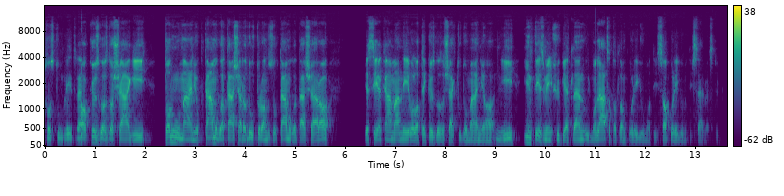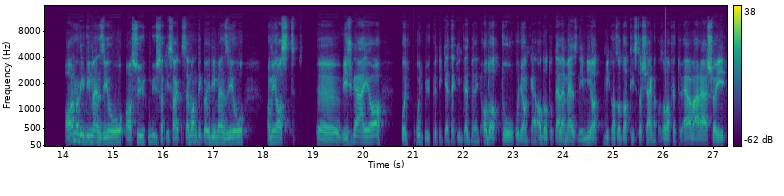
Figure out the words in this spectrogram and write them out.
hoztunk létre, a közgazdasági tanulmányok támogatására, doktorandusok támogatására ugye Szélkámán név alatt egy közgazdaságtudományi intézmény független, úgymond láthatatlan kollégiumot is, szakkollégiumot is szerveztük. A harmadik dimenzió a műszaki szemantikai dimenzió, ami azt ö, vizsgálja, hogy hogy működik e tekintetben egy adattó, hogyan kell adatot elemezni, mi a, mik az adattisztaságnak az alapvető elvárásai,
